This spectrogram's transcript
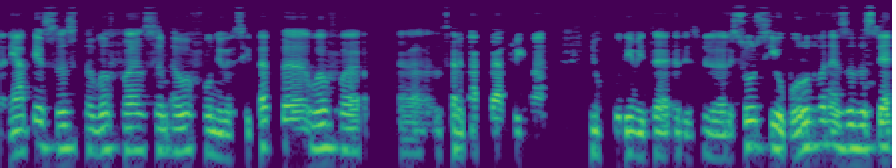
занятие с, в, в, университета, в среда, която има необходимите ресурси и оборудване, за да се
